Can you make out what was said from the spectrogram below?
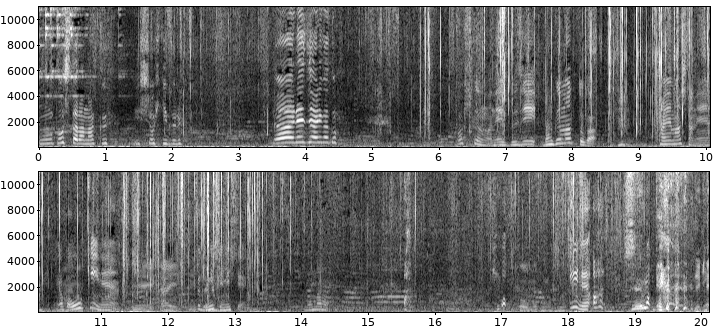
いもう落としたら泣く。一生引きずる。あー嬉しいありがとう。ロキくんはね無事ラグマットが買えましたね。やっぱ大きいね。でかいし。ちょっと見して見して。どんなもん？結構もふもふいいね。あすごい。でかい。でけえ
